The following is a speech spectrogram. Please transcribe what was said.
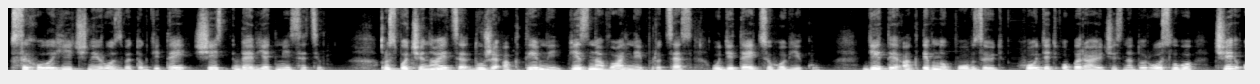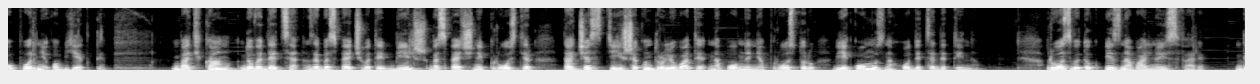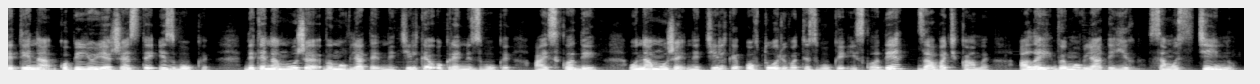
Психологічний розвиток дітей 6-9 місяців. Розпочинається дуже активний пізнавальний процес у дітей цього віку. Діти активно повзають, ходять, опираючись на дорослого чи опорні об'єкти. Батькам доведеться забезпечувати більш безпечний простір та частіше контролювати наповнення простору, в якому знаходиться дитина. Розвиток пізнавальної сфери. Дитина копіює жести і звуки. Дитина може вимовляти не тільки окремі звуки, а й склади. Вона може не тільки повторювати звуки і склади за батьками, але й вимовляти їх самостійно.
